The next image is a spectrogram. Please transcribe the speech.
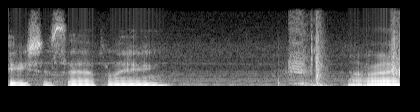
Acacia sapling. Alright.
